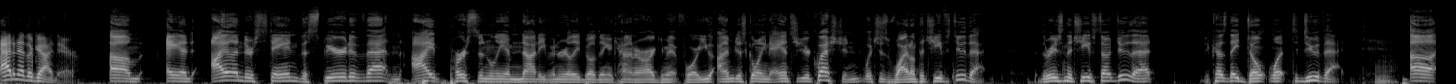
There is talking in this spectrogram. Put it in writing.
Add another guy there. Um, and I understand the spirit of that, and I personally am not even really building a counter argument for you. I'm just going to answer your question, which is why don't the Chiefs do that? The reason the Chiefs don't do that is because they don't want to do that. Uh,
